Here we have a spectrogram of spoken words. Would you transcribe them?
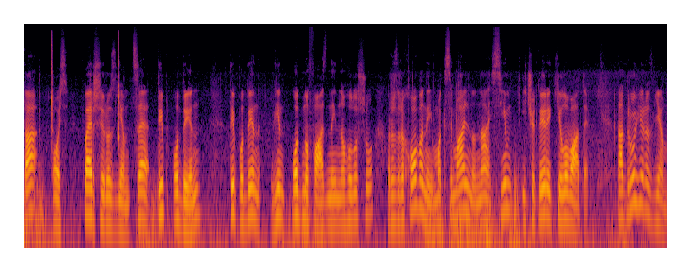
та ось перший роз'єм це тип 1. Тип 1 він однофазний, наголошу, розрахований максимально на 7,4 кВт. Та другий роз'єм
